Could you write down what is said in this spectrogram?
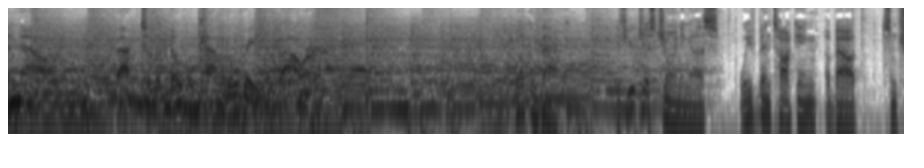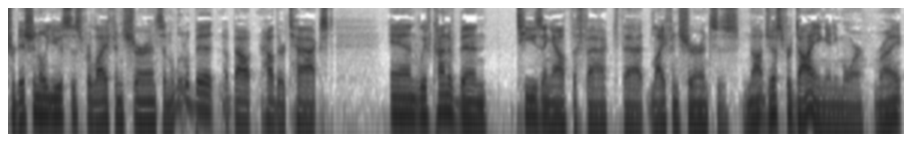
And now, back to the Noble Capital Radio Hour. Welcome back. If you're just joining us, we've been talking about some traditional uses for life insurance and a little bit about how they're taxed. And we've kind of been teasing out the fact that life insurance is not just for dying anymore, right?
